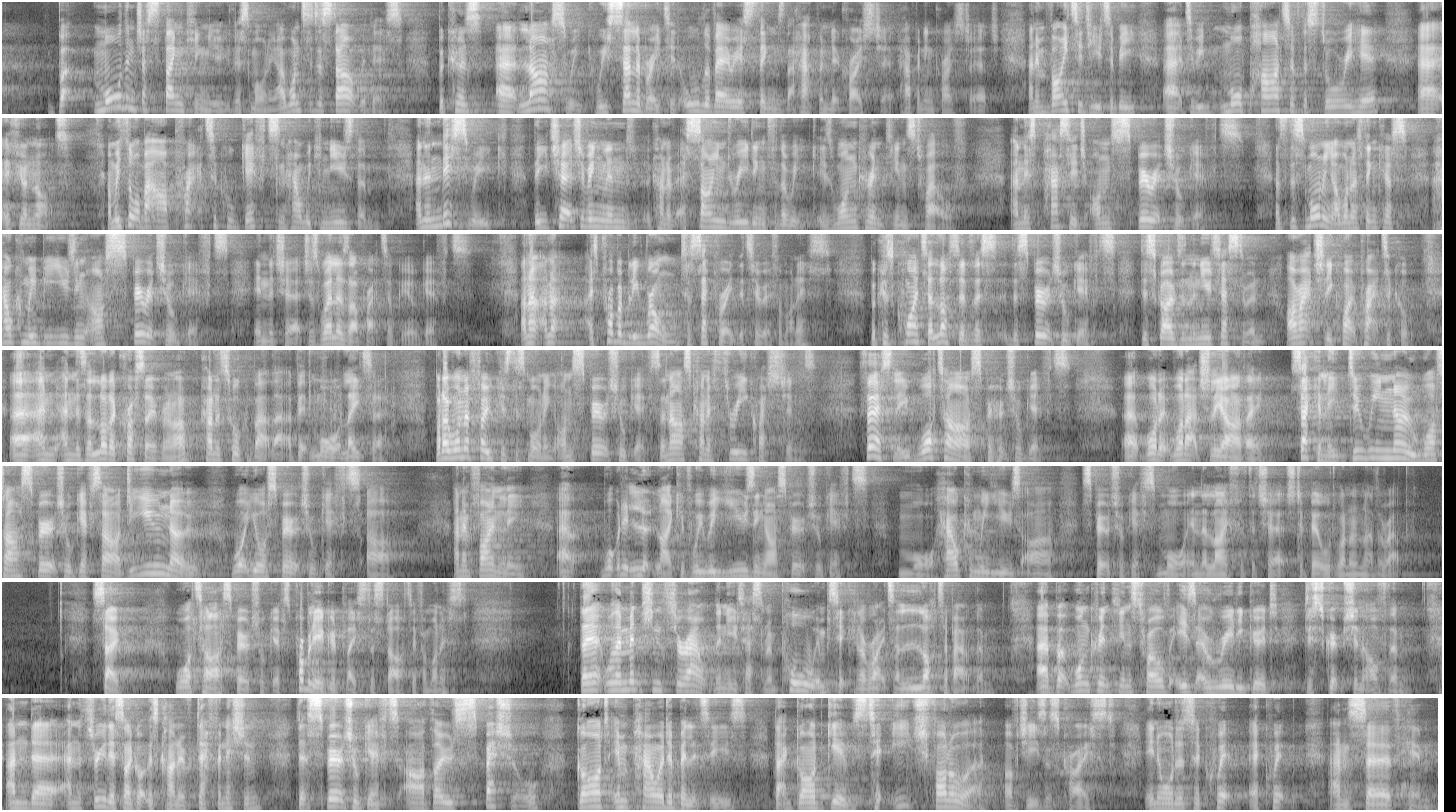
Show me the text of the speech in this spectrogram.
but more than just thanking you this morning, I wanted to start with this because uh, last week we celebrated all the various things that happened at Christchurch, happened in Christchurch, and invited you to be, uh, to be more part of the story here uh, if you're not. And we thought about our practical gifts and how we can use them. And then this week, the Church of England kind of assigned reading for the week is 1 Corinthians 12 and this passage on spiritual gifts. As this morning, I want to think us how can we be using our spiritual gifts in the church as well as our practical gifts? And, I, and I, it's probably wrong to separate the two, if I'm honest, because quite a lot of this, the spiritual gifts described in the New Testament are actually quite practical. Uh, and, and there's a lot of crossover, and I'll kind of talk about that a bit more later. But I want to focus this morning on spiritual gifts and ask kind of three questions. Firstly, what are spiritual gifts? Uh, what, what actually are they? Secondly, do we know what our spiritual gifts are? Do you know what your spiritual gifts are? And then finally, uh, what would it look like if we were using our spiritual gifts more? How can we use our spiritual gifts more in the life of the church to build one another up? So, what are spiritual gifts? Probably a good place to start, if I'm honest. They're, well, they're mentioned throughout the New Testament. Paul, in particular, writes a lot about them. Uh, but 1 Corinthians 12 is a really good description of them. And, uh, and through this, I got this kind of definition that spiritual gifts are those special, God empowered abilities that God gives to each follower of Jesus Christ in order to equip, equip and serve Him.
